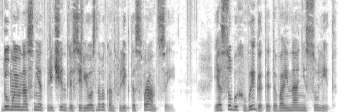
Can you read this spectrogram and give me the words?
Думаю, у нас нет причин для серьезного конфликта с Францией. И особых выгод эта война не сулит.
